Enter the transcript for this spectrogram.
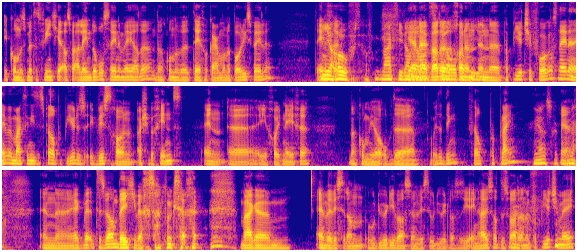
ik kon dus met het vriendje, als we alleen dobbelstenen mee hadden, dan konden we tegen elkaar Monopoly spelen. Het In je hoofd. Of maakt hij dan ja, het we hadden gewoon een, een eh, papiertje voor ons. Nee, nee, nee, we maakten niet het spelpapier. Dus ik wist gewoon, als je begint en eh, je gooit negen, dan kom je op de, hoe heet dat ding? Velperplein? Ja, zou Ja. En eh, ja, ik ben, het is wel een beetje weggezakt, moet ik zeggen. Maar, ehm, en we wisten dan hoe duur die was en we wisten hoe duur het was als je één huis had. Dus we hadden Ja. een papiertje mee.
